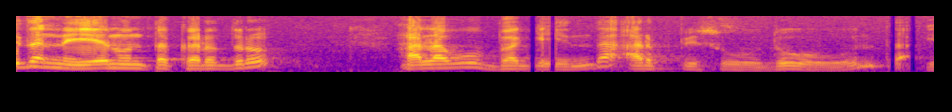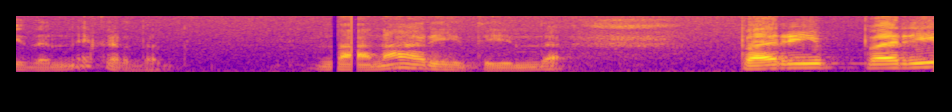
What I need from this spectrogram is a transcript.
ಇದನ್ನು ಏನು ಅಂತ ಕರೆದ್ರು, ಹಲವು ಬಗೆಯಿಂದ ಅರ್ಪಿಸುವುದು ಅಂತ ಇದನ್ನೇ ಕರೆದದ್ದು. ನಾನಾ ರೀತಿಯಿಂದ ಪರಿ ಪರಿ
